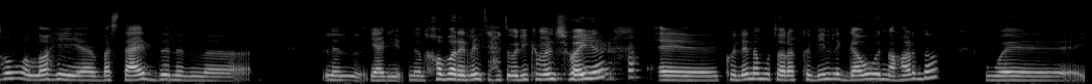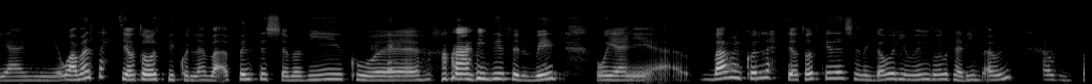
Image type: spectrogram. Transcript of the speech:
أهو والله بستعد لل لل يعني للخبر اللي انتي هتقوليه كمان شوية. آه كلنا مترقبين للجو النهاردة ويعني وعملت احتياطاتي كلها بقى قفلت الشبابيك وعندي في البيت ويعني بعمل كل احتياطات كده عشان الجو اليومين دول غريب قوي. قوي ف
